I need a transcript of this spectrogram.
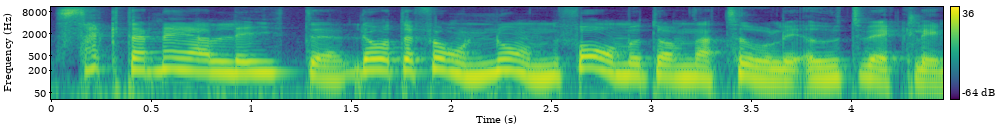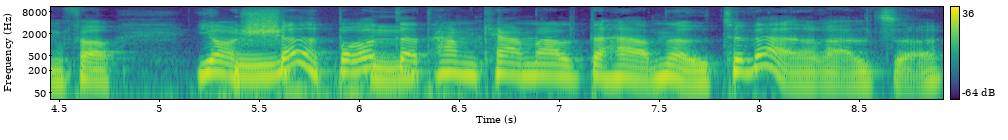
sakta ner lite. Låt det få någon form av naturlig utveckling för jag mm. köper inte mm. att han kan allt det här nu, tyvärr alltså.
